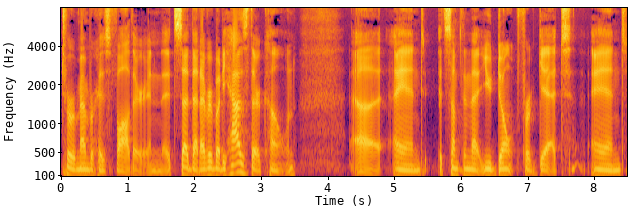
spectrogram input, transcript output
to remember his father, and it said that everybody has their koan, uh, and it's something that you don't forget. And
